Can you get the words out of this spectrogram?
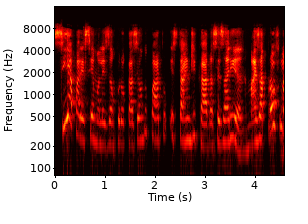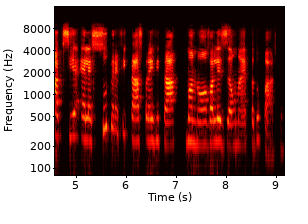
Se aparecer uma lesão por ocasião do parto, está indicada a cesariana. Mas a profilaxia ela é super eficaz para evitar uma nova lesão na época do parto.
